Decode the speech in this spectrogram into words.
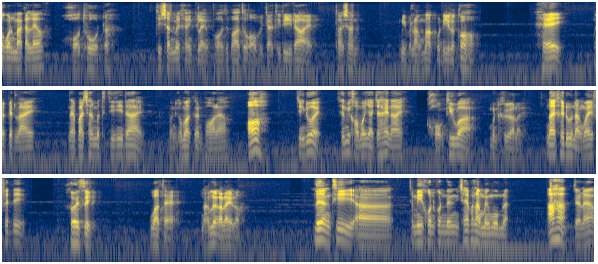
กมันมากันแล้ว ขอโทษนะ ที่ฉันไม่แข็งแกร่งพอจะพาเธอออกไปจากที่นี่ได้ ถ้าฉันมีพลังมากกว่านี้แล้วก็ เฮ้ย ไม่เป็นไร นายพาฉันมาถึงที่นี่ได้ มันก็มากเกินพอแล้ว อ๋อ จริงด้วย ฉันมีของบางอย่างจะให้นาย ของที่ว่ามันคืออะไร นายเคยดูหนังไหมเฟรดดี้ เคยสิ ว่าแต่หนังเรื่องอะไรเหรอ เรื่องที่เอ่อจะมีคนคนหนึงใช้พลังแมงมุมแหละอะเจอแล้ว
